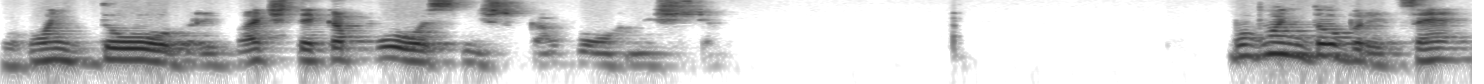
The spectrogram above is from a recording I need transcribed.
вогонь добрий. Бачите, яка посмішка вогнища. Вогонь добрий це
